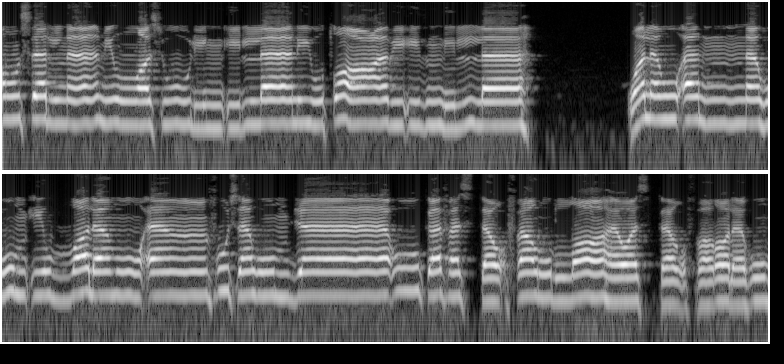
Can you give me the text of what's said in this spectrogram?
أَرْسَلْنَا مِن رَّسُولٍ إِلَّا لِيُطَاعَ بِإِذْنِ اللَّهِ وَلَوْ أَنَّهُمْ إِذ ظَّلَمُوا أَنفُسَهُمْ جَاءُوكَ فَاسْتَغْفَرُوا اللَّهَ وَاسْتَغْفَرَ لَهُمُ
